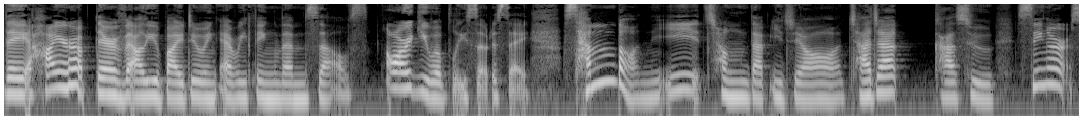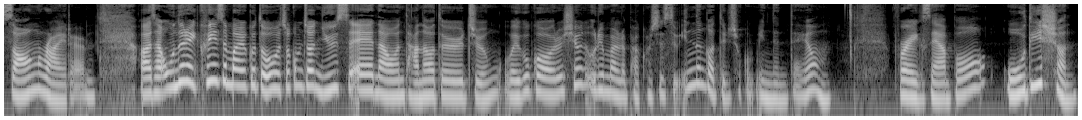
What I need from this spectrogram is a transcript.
They higher up their value by doing everything themselves. Arguably, so to say. 3번이 정답이죠. 자작 가수, singer, songwriter. 아, 자, 오늘의 퀴즈 말고도 조금 전 뉴스에 나온 단어들 중 외국어를 쉬운 우리말로 바꿀 수 있는 것들이 조금 있는데요. For example, audition.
